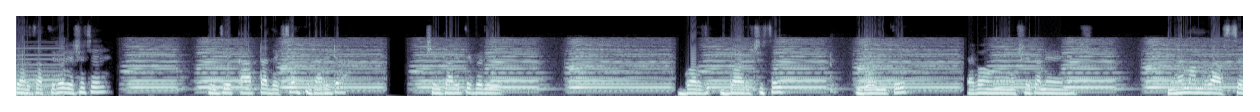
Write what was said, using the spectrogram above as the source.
বরযাত্রীরা এসেছে, এই যে কারটা দেখছেন, গাড়িটা, সেই গাড়িতে করে বর এসেছে বউ এবং সেখানে মেহমানরা আসছে।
